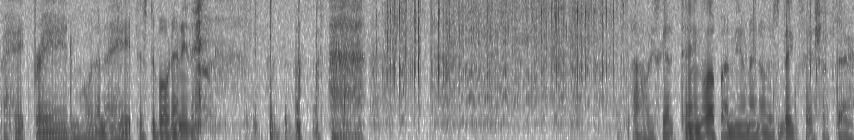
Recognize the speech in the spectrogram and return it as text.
I hate braid more than I hate just about anything. It's always got a tangle up on me when I know there's a big fish up there.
